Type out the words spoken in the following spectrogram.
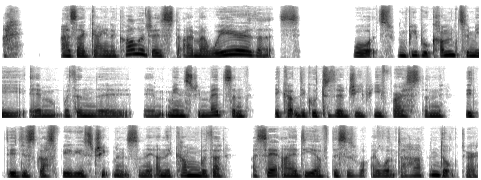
as a gynecologist, I'm aware that what when people come to me um, within the um, mainstream medicine, they co- they go to their GP first and they, they discuss various treatments, and they and they come with a, a set idea of this is what I want to happen, doctor.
